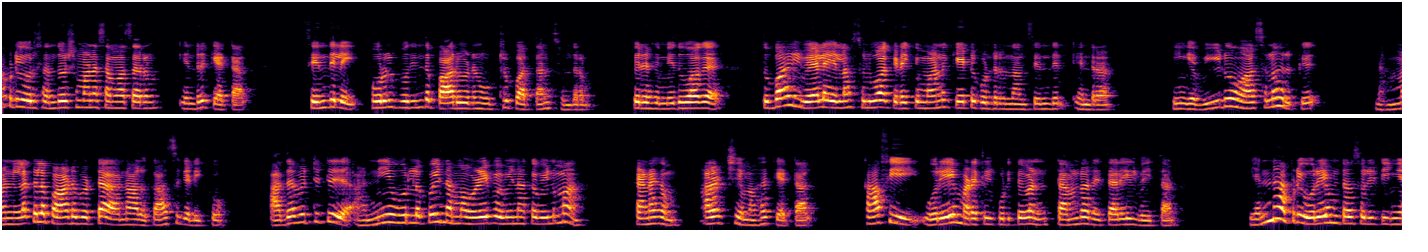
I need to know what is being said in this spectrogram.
அப்படி ஒரு சந்தோஷமான சமாசாரம்? என்று கேட்டாள். செந்திலை பொருள் புதிந்த பார்வையுடன் உற்று பார்த்தான் சுந்தரம். பிறகு மெதுவாக துபாயில் வேலையெல்லாம் சுழுவா கிடைக்குமான்னு கேட்டுக்கொண்டிருந்தான் செந்தில் என்றான். இங்கே வீடும் வாசலும் இருக்கு. நம்ம நிலத்தில் பாடுபட்டா நாலு காசு கிடைக்கும். அதை விட்டுட்டு அந்நிய ஊரில் போய் நம்ம உழைப்ப வீணாக்க வேணுமா? கனகம் அலட்சியமாக கேட்டாள். காஃபியை ஒரே மடக்கில் குடித்தவன் டம்ளரை தரையில் வைத்தான். என்ன அப்படி ஒரே முட்டா சொல்லிட்டீங்க?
